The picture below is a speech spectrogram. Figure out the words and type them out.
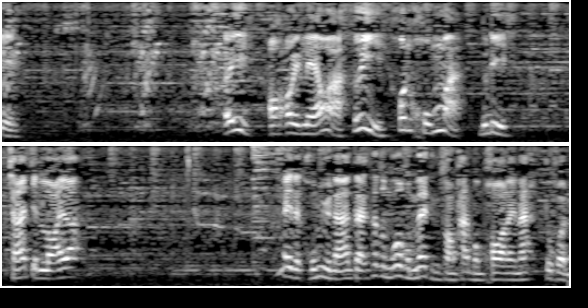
ดิเอ้ย ออกเอาอีกแล้วอะ เฮ้ยโคตรคุ้มอะ ดูดิชนะเจ็ดร้อยละไม่แต่คุ้มอยู่นะ แต่ถ้าสมมติว่าผมได้ถึงสองพันผมพอเลยนะ ทุกคน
